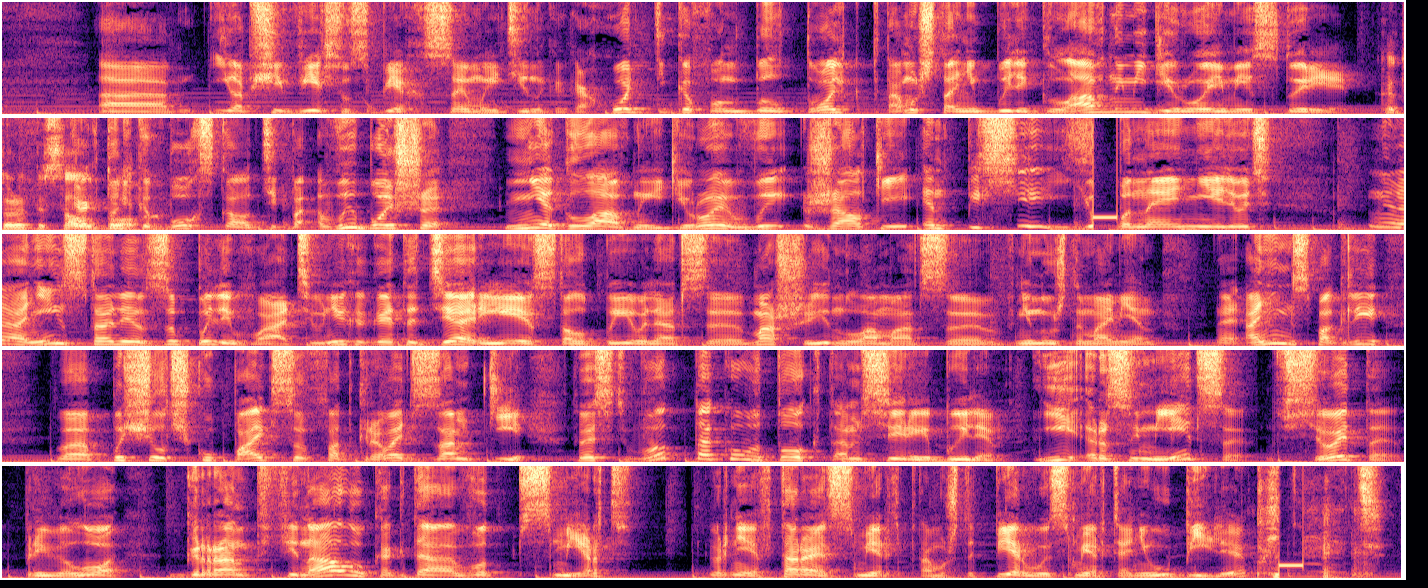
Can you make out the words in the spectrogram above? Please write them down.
а, и вообще весь успех Сэма и Дина как охотников, он был только потому, что они были главными героями истории. Который писал Как Бог. только Бог сказал, типа, вы больше не главные герои, вы жалкие NPC, ёбаная нелюдь. Они стали заболевать, у них какая-то диарея стала появляться, машин ломаться в ненужный момент. Э, Они не смогли э, по щелчку пальцев открывать замки. То есть вот такого толка там серии были. И, разумеется, все это привело к гранд-финалу, когда вот смерть, вернее, вторая смерть, потому что первую смерть они убили.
